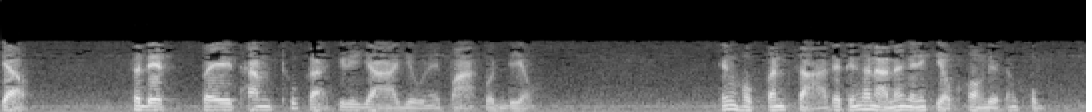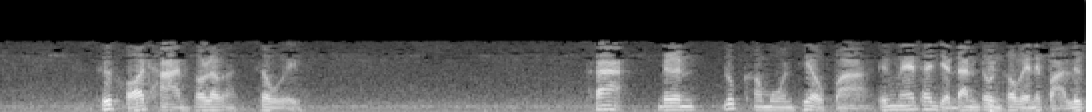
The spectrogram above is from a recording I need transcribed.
เจ้า เสด็จไปทำทุกกะกิริยาอยู่ในป่าคนเดียว ถึงหกพรรษาแต่ถึงขนาดนั้นยังเกี่ยวข้องเดือดสังคม คือขอทานเขาแล้วเสวยพระเดิน ลุกขโมลเที่ยวป่า ถึงแม้ท่านจะดันต้นเข้าไปในป่าลึก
